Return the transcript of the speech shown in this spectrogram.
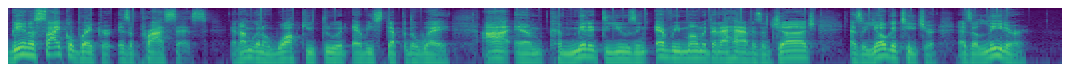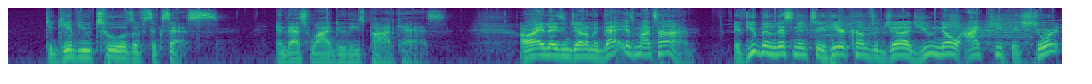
Being a cycle breaker is a process and I'm going to walk you through it every step of the way. I am committed to using every moment that I have as a judge, as a yoga teacher, as a leader to give you tools of success. And that's why I do these podcasts. All right, ladies and gentlemen, that is my time. If you've been listening to Here Comes a Judge, you know I keep it short.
